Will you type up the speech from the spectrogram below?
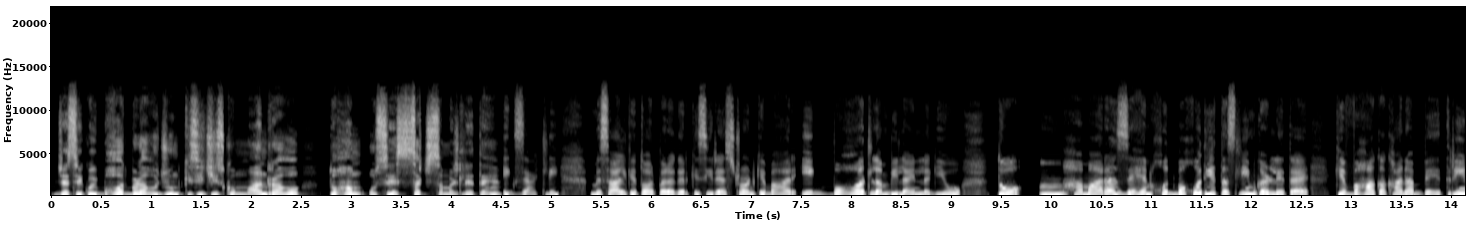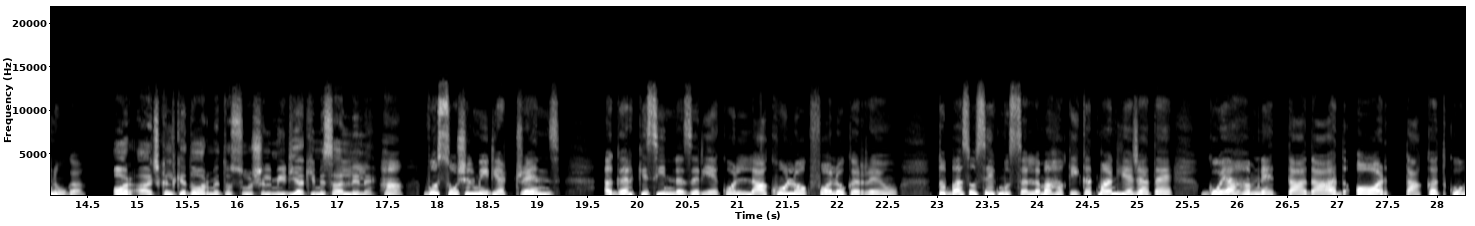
جیسے کوئی بہت بڑا ہجوم کسی چیز کو مان رہا ہو تو ہم اسے سچ سمجھ لیتے ہیں۔ Exactly exactly. مثال کے طور پر اگر کسی ریسٹورینٹ کے باہر ایک بہت لمبی لائن لگی ہو تو ہمارا ذہن خود بخود یہ تسلیم کر لیتا ہے کہ وہاں کا کھانا بہترین ہوگا۔ اور آج کل کے دور میں تو سوشل میڈیا کی مثال لے لیں۔ ہاں وہ سوشل میڈیا ٹرینڈز اگر کسی نظریے کو لاکھوں لوگ فالو کر رہے ہوں تو بس اسے ایک مسلمہ حقیقت مان لیا جاتا ہے۔ گویا ہم نے تعداد اور طاقت کو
